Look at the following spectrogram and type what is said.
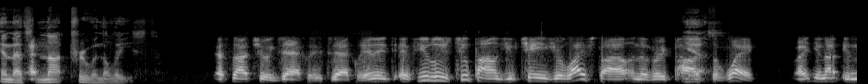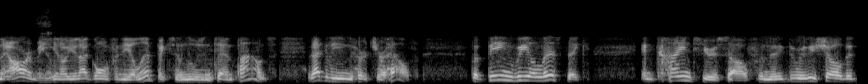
And that's not true in the least. That's not true. Exactly. Exactly. And it, if you lose two pounds, you've changed your lifestyle in a very positive yes. way, right? You're not in the army. Yep. You know, you're not going for the Olympics and losing 10 pounds. And that could even hurt your health. But being realistic and kind to yourself, and they really show that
